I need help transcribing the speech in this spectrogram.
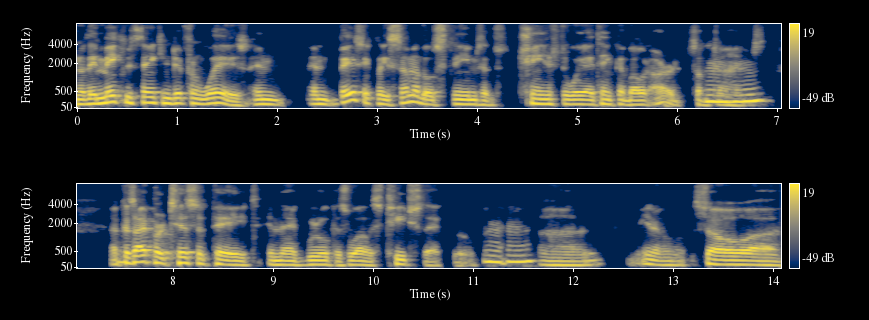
know they make you think in different ways and and basically some of those themes have changed the way i think about art sometimes because i participate in that group as well as teach that group Mhm. uh you know so uh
